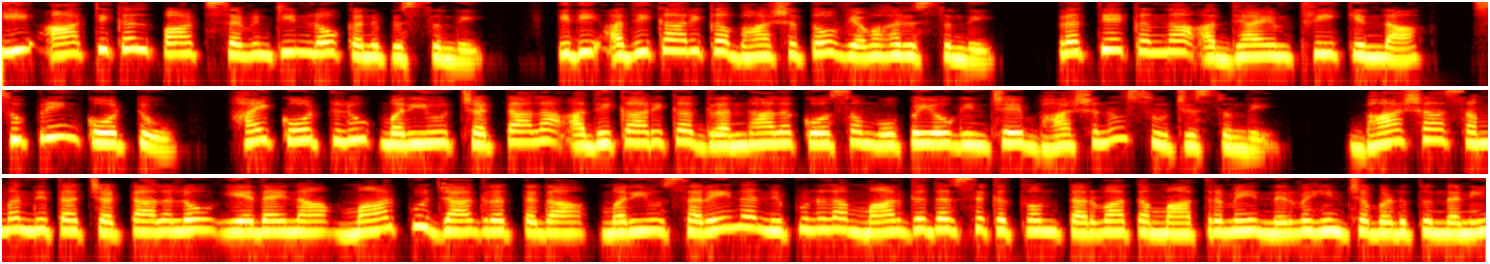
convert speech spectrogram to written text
ఈ ఆర్టికల్ పార్ట్ సెవెంటీన్లో కనిపిస్తుంది. ఇది అధికారిక భాషతో వ్యవహరిస్తుంది. ప్రత్యేకంగా అధ్యాయం త్రీ కింద సుప్రీం కోర్టు హైకోర్టులు మరియు చట్టాల అధికారిక గ్రంథాల కోసం ఉపయోగించే భాషను సూచిస్తుంది. భాషా సంబంధిత చట్టాలలో ఏదైనా మార్పు జాగ్రత్తగా మరియు సరైన నిపుణుల మార్గదర్శకత్వం తర్వాత మాత్రమే నిర్వహించబడుతుందని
